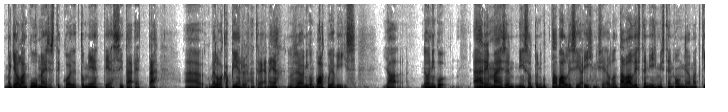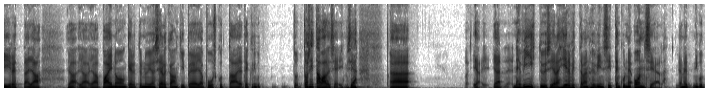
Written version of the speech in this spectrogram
mekin ollaan kuumeisesti koitettu miettiä sitä, että ää, kun meillä on vaikka pienryhmätreenejä, niin se on niin kuin valkkuja viisi. Ja ne on niin kuin äärimmäisen niin sanottu niin kuin tavallisia ihmisiä, joilla on tavallisten ihmisten ongelmat, kiirettä ja, ja, ja, ja paino on kertynyt ja selkä on kipeä ja puuskuttaa ja te, niin kuin, to, tosi tavallisia ihmisiä. Ää, ja, ja ne viihtyy siellä hirvittävän hyvin sitten, kun ne on siellä. Ja ne niin kuin,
